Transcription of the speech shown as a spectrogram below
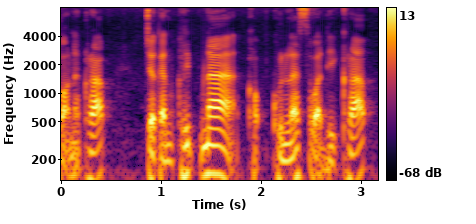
ก่อนนะครับ เจอกันคลิปหน้าขอบคุณและสวัสดีครับ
